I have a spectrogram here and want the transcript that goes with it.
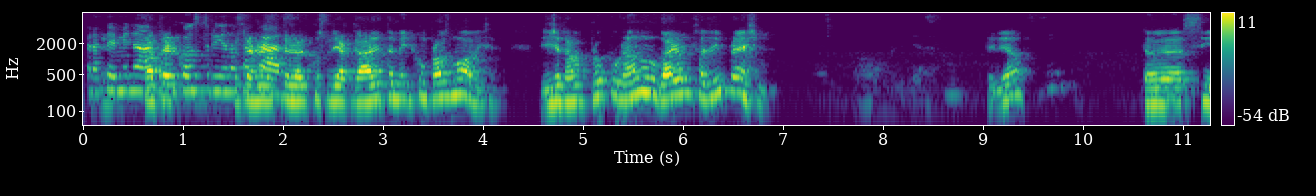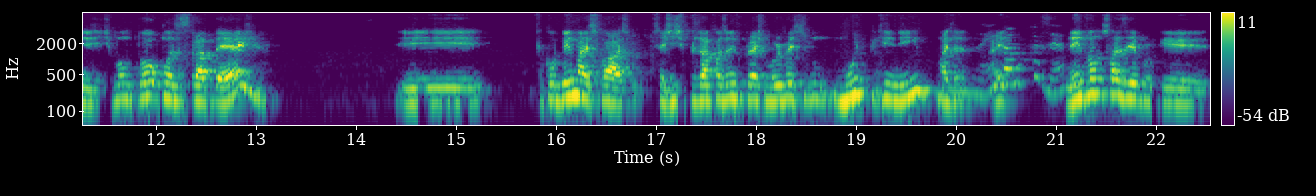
Para terminar pra ter, construir a nossa terminar, casa. Terminar de construir a casa e também de comprar os móveis. A gente já estava procurando um lugar onde fazer empréstimo. Entendeu? Então, assim, a gente montou algumas estratégias e ficou bem mais fácil. Se a gente precisar fazer um empréstimo hoje, vai ser muito pequenininho, mas nem aí, vamos fazer. Nem vamos fazer, porque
